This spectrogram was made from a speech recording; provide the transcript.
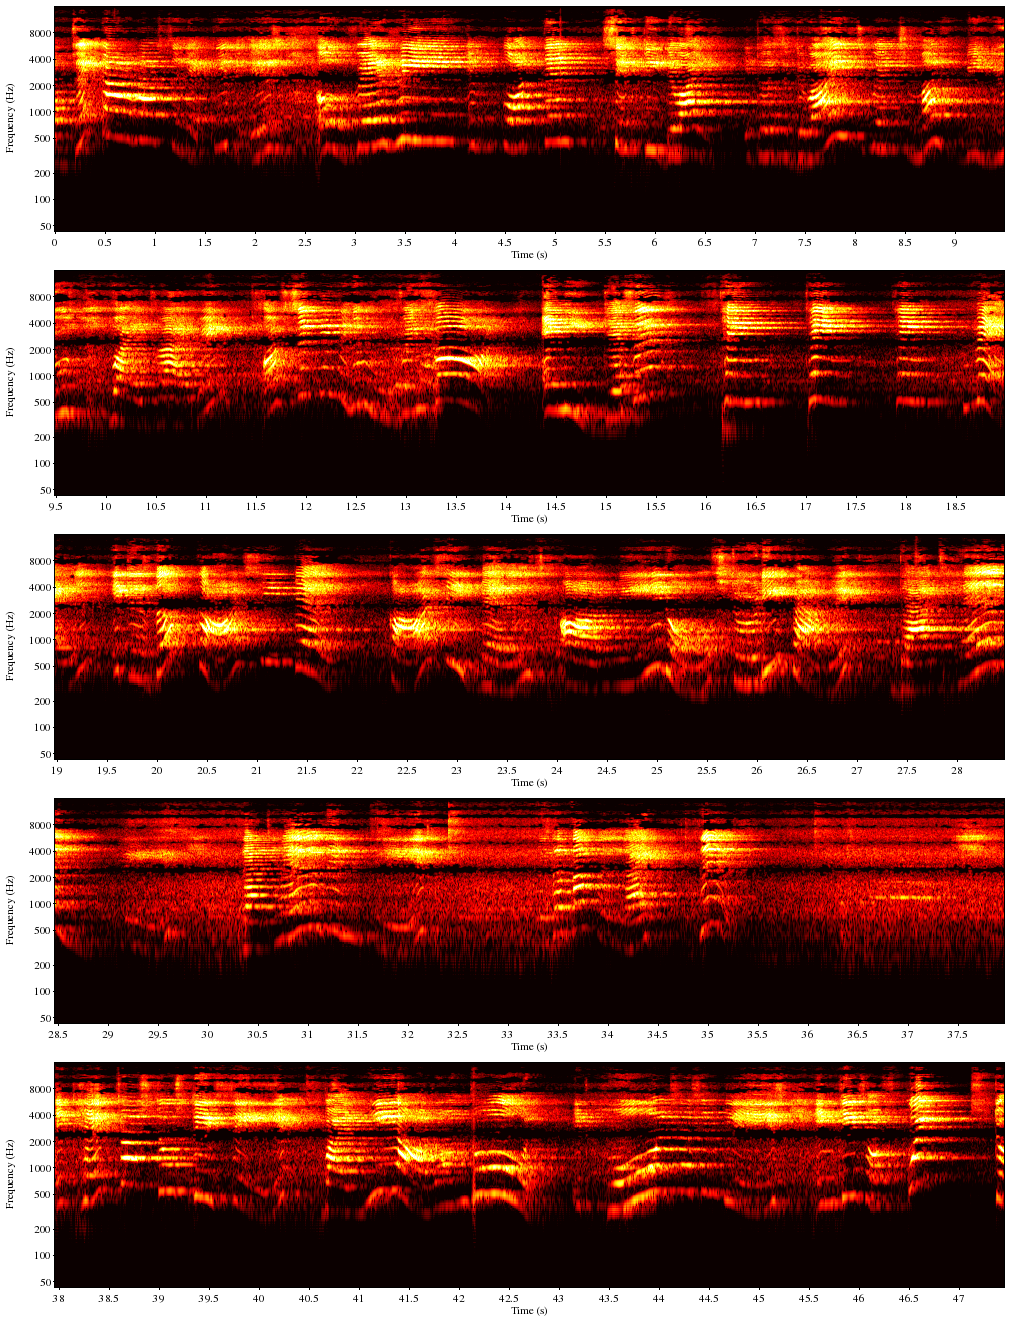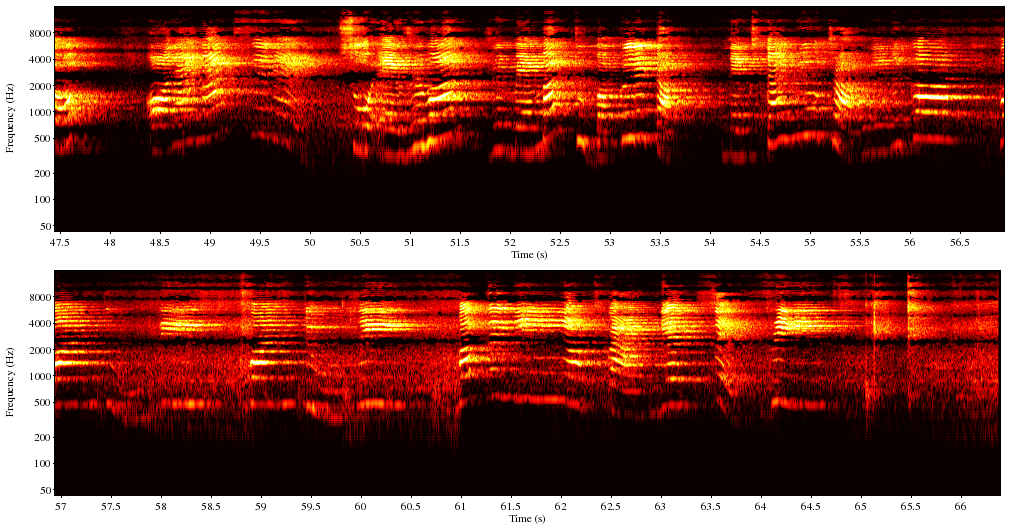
object I have selected is a very important safety device. It is a device which must be used while driving or sitting in a moving car. Any guesses? Think, think, think, where?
